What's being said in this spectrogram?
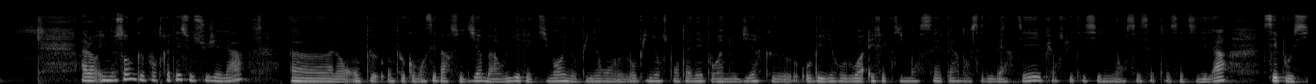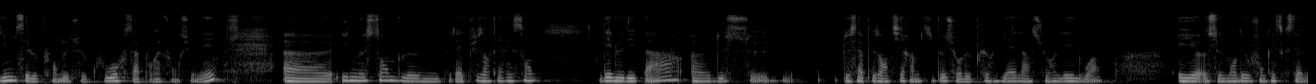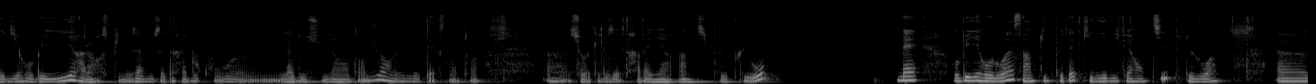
Alors, il me semble que pour traiter ce sujet-là, euh, alors on peut commencer par se dire, ben oui, effectivement, euh, l'opinion spontanée pourrait nous dire que obéir aux lois, effectivement, c'est perdre sa liberté, et puis ensuite essayer de nuancer cette idée-là. C'est possible, c'est le plan de secours, ça pourrait fonctionner. Euh, il me semble peut-être plus intéressant dès le départ de se de s'apesantir un petit peu sur le pluriel, hein, sur les lois et euh, se demander au fond qu'est-ce que ça veut dire obéir. Alors Spinoza nous aiderait beaucoup euh, là-dessus, bien entendu, hein, le, texte euh, sur lequel vous avez travaillé un, petit peu plus haut. Mais obéir aux lois, ça implique peut-être qu'il y ait différents types de lois,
